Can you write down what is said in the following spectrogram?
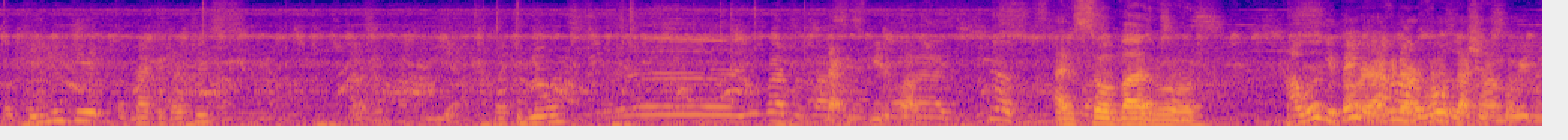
But can you get a pack of Dutchess? Yeah. Like the blue ones? Nah, just eat it fast. I'm so bad, bro. I will get Okay, paper. I I can don't know how never to roll finish that that shit. combo either.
